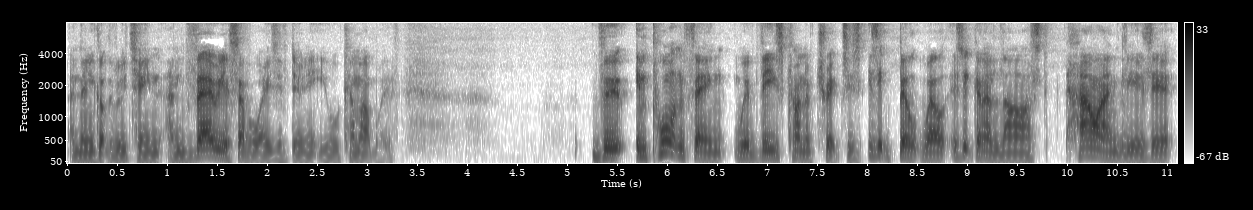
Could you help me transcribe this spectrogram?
And then you've got the routine and various other ways of doing it you will come up with. The important thing with these kind of tricks is, is it built well? Is it going to last? How angly is it?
